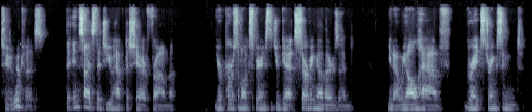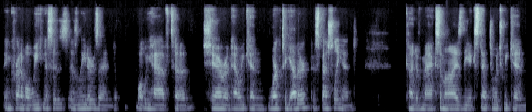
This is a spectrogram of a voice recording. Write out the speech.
too, yeah. because the insights that you have to share from your personal experience that you get serving others and you know we all have great strengths and incredible weaknesses as leaders and what we have to share and how we can work together especially and kind of maximize the extent to which we can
